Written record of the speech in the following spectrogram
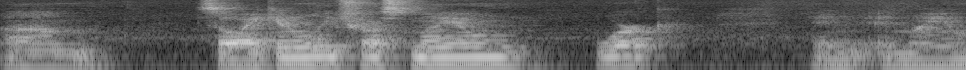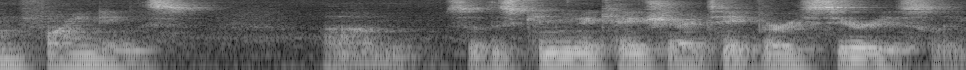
Um, so I can only trust my own work and, and my own findings. Um, so this communication I take very seriously.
